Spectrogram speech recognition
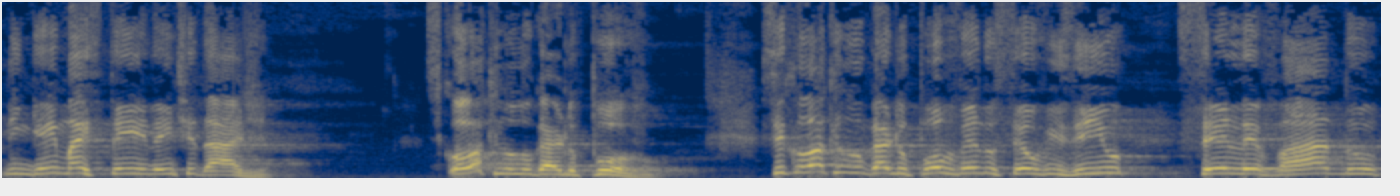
ninguém mais tem identidade. Se coloque no lugar do povo. Se coloque no lugar do povo vendo o seu vizinho ser levado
